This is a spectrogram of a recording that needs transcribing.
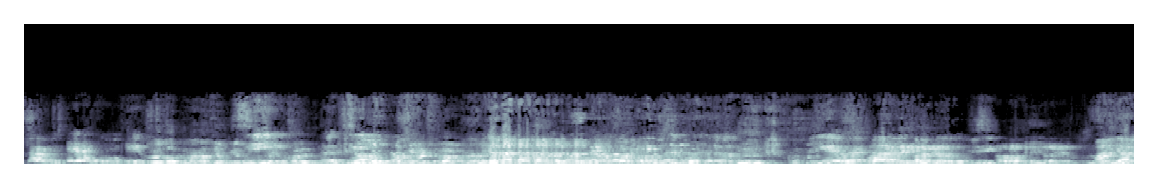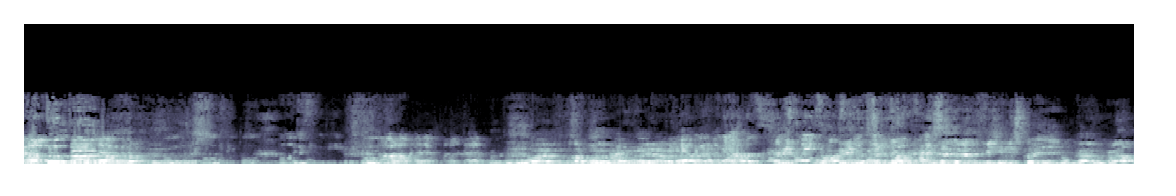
¿sabes? Era como que. Sobre todo con una canción, que no. Eso me sonaba, ¿no? Miguel. Aparte tú, es difícil y nunca, me da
